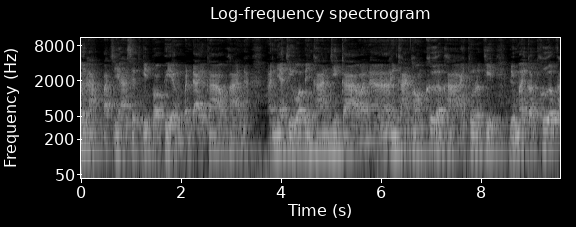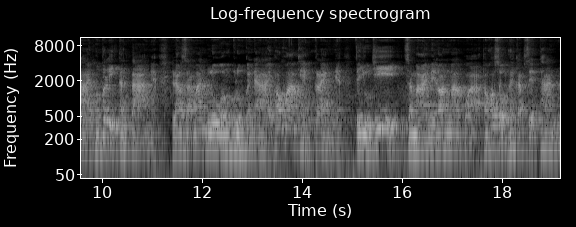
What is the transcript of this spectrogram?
ยหลักปรัชญาเศรษฐกิจพอเพียงบันได9ขั้นน่ะอันนี้ถือว่าเป็นขั้นที่9อะนะเป็นขั้นของเครือข่ายธุรกิจหรือไม่ก็เครือข่ายผลผลิตต่างๆเนี่ยเราสามารถรวมกลุ่มกันได้ เพราะความแข็งแกร่งเนี่ยจะอยู่ที่สมายเมลอนมากกว่า เพราะเขาส่งให้กับเซ็นทรัลห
